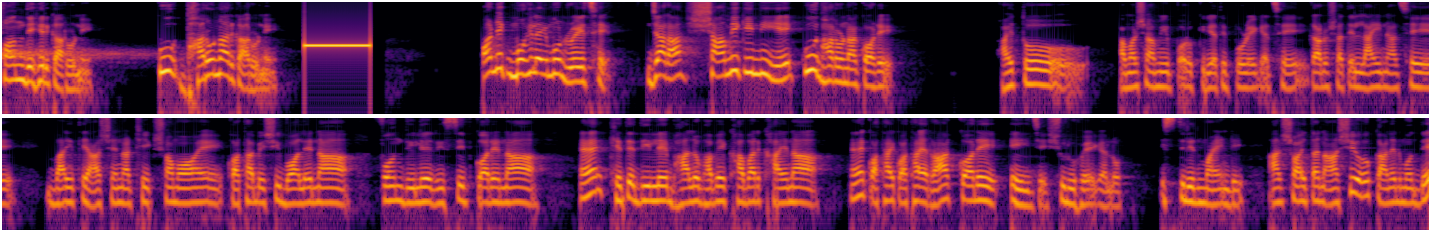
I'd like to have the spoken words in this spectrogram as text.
সন্দেহের কারণে, কুধারণার কারণে। অনেক মহিলা এমন রয়েছে যারা স্বামীকে নিয়ে কুধারণা করে। হয়তো আমার স্বামী পরক্রিয়াতে পড়ে গেছে, কারোর সাথে লাইন আছে, বাড়িতে আসে না ঠিক সময়, কথা বেশি বলে না ফোন দিলে রিসিভ করে না হ্যাঁ খেতে দিলে ভালোভাবে খাবার খায় না হ্যাঁ কথায় কথায় রাগ করে, এই যে শুরু হয়ে গেল স্ত্রীর মাইন্ডে আর শয়তান আসেও কানের মধ্যে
